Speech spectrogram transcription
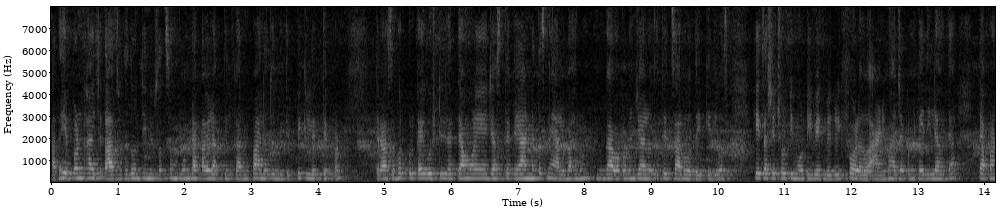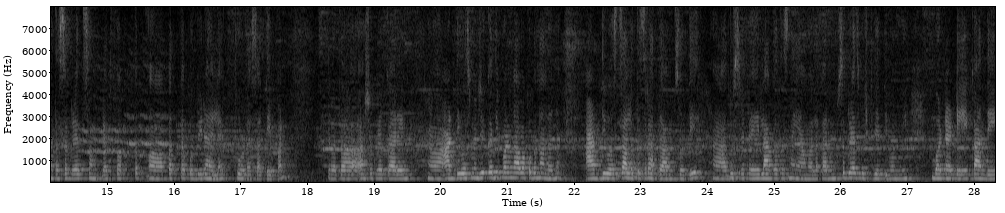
आता हे पण खायचे आज होते दोन तीन दिवसात संपवून टाकावे लागतील कारण पाहिलं तुम्ही ते पिकलेत ते पण. तर असं भरपूर काही गोष्टी दिल्या. त्यामुळे जास्त काही आणतच नाही आलं बाहेरून. गावाकडून जे आलं होतं तेच चालू होतं इतके दिवस. हेच असे छोटी मोठी वेगवेगळी फळं आणि भाज्या पण काही दिल्या होत्या. त्या पण आता सगळ्यात संपल्यात. फक्त अं, पत्ताकोबी राहिल्यात थोडासा ते पण. तर आता अशा प्रकारे आठ दिवस म्हणजे कधी पण गावाकडून आलं ना आठ दिवस चालतच राहतं आमचं ते. दुसरं काही लागतच नाही आम्हाला कारण सगळ्याच गोष्टी देते मम्मी. बटाटे कांदे.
